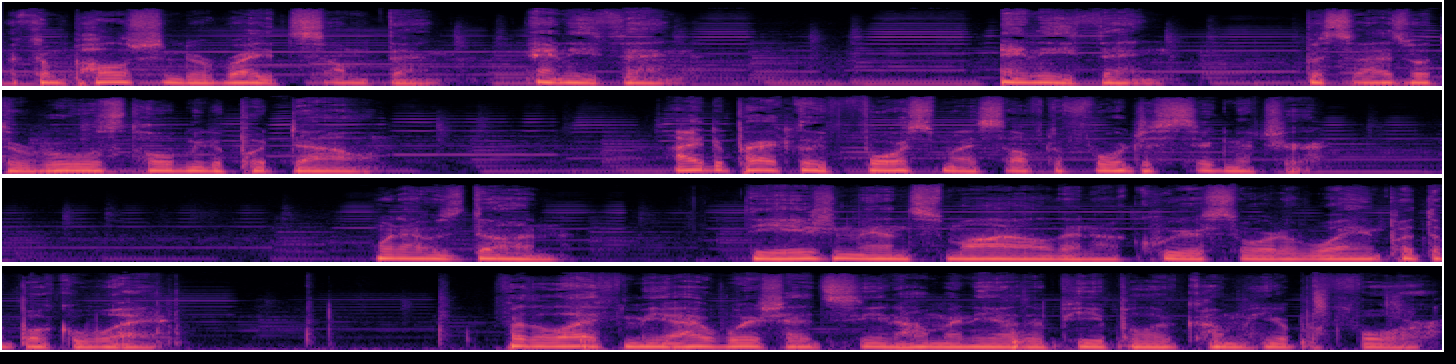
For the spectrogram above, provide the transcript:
a compulsion to write something, anything, anything, besides what the rules told me to put down. I had to practically force myself to forge a signature. When I was done, the Asian man smiled in a queer sort of way and put the book away. For the life of me, I wish I'd seen how many other people had come here before.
